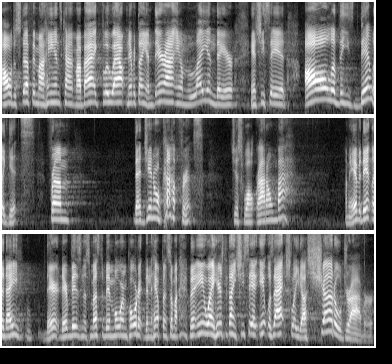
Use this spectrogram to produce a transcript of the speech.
all the stuff in my hands, kind of my bag flew out and everything. And there I am laying there. And she said, all of these delegates from the general conference just walked right on by. I mean, evidently they their, their business must have been more important than helping somebody. But anyway, here's the thing. She said it was actually a shuttle driver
